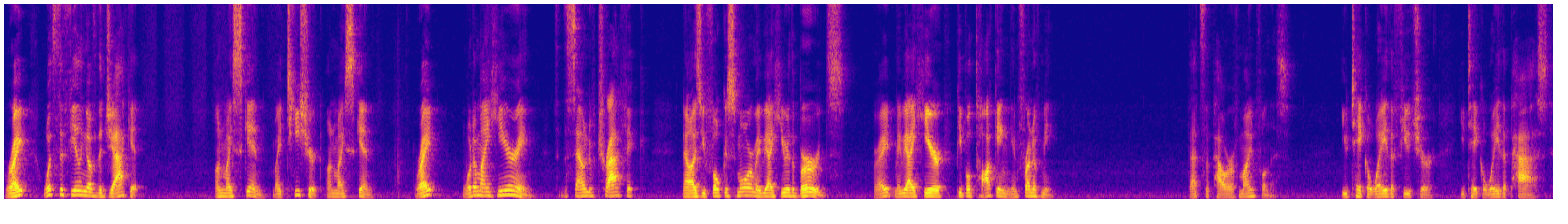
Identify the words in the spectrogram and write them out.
Right? What's the feeling of the jacket on my skin? My t shirt on my skin? Right? What am I hearing? Is it the sound of traffic? Now, as you focus more, maybe I hear the birds, right? Maybe I hear people talking in front of me. That's the power of mindfulness. You take away the future, you take away the past,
